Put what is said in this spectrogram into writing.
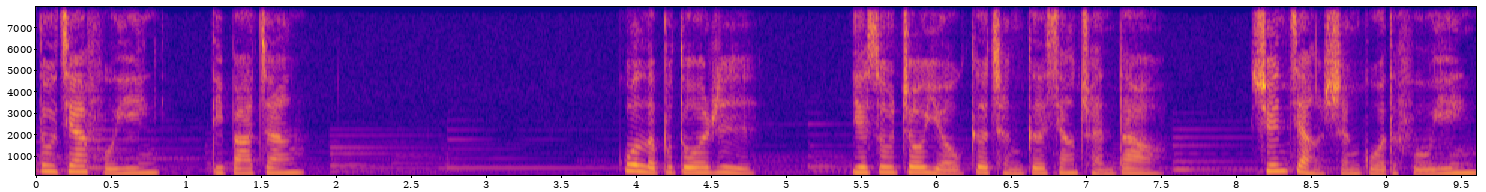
路加福音第八章。过了不多日，耶稣周游各城各乡传道，宣讲神国的福音。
